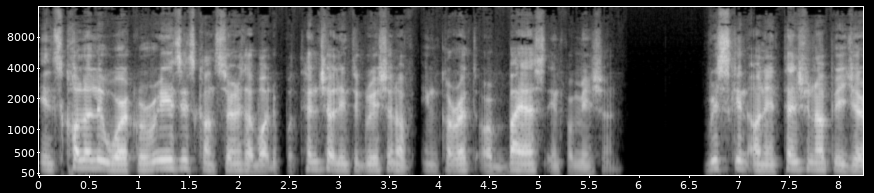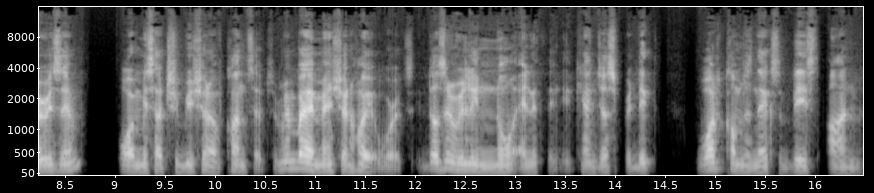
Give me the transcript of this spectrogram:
in scholarly work raises concerns about the potential integration of incorrect or biased information, risking unintentional plagiarism or misattribution of concepts. Remember, I mentioned how it works. It doesn't really know anything, it can just predict what comes next based on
